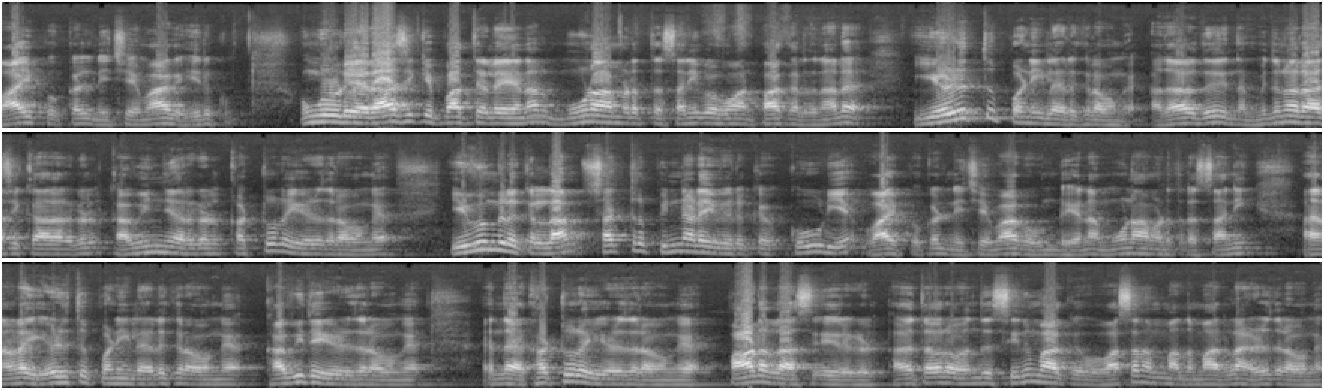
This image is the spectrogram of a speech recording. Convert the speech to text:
வாய்ப்புகள் நிச்சயமாக இருக்கும். உங்களுடைய ராசிக்கு பார்த்தீங்கன்னா மூணாம் இடத்தை சனி பகவான் பார்க்கறதுனால எழுத்து பணியில் இருக்கிறவங்க அதாவது இந்த மிதுன ராசிக்காரர்கள் கவிஞர்கள் கட்டுரை எழுதுகிறவங்க இவங்களுக்கெல்லாம் சற்று பின்னடைவு இருக்கக்கூடிய வாய்ப்புகள் நிச்சயமாக உண்டு. ஏன்னா மூணாம் இடத்துல சனி அதனால் எழுத்து பணியில் இருக்கிறவங்க கவிதை எழுதுகிறவங்க இந்த கட்டுரை எழுதுகிறவங்க பாடலாசிரியர்கள் அதை தவிர வந்து சினிமாவுக்கு வசனம் அந்த மாதிரிலாம் எழுதுகிறவங்க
